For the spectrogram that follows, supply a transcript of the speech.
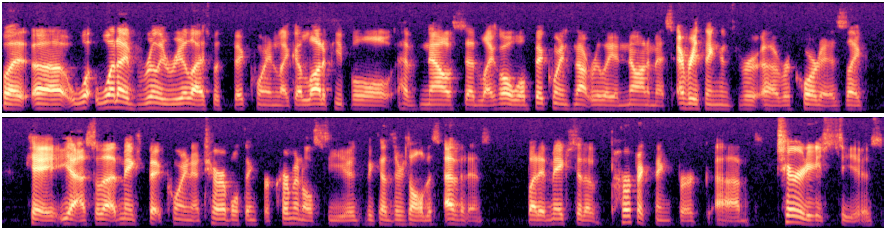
but uh, what what I've really realized with Bitcoin, like a lot of people have now said, like, oh well, Bitcoin's not really anonymous. Everything is re- uh, recorded. It's like, okay, yeah, so that makes Bitcoin a terrible thing for criminals to use because there's all this evidence. But it makes it a perfect thing for um, charities to use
